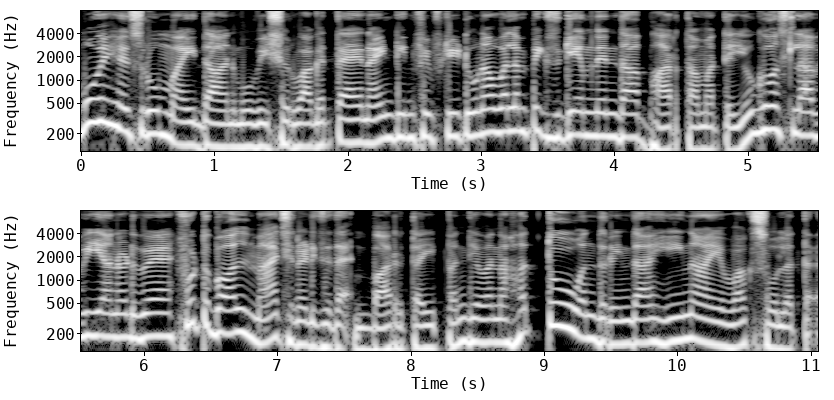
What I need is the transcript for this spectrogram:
ಮೂವಿ ಹೆಸರು ಮೈದಾನ್ ಮೂವಿ ಶುರುವಾಗುತ್ತೆ. ನೈನ್ಟೀನ್ ಫಿಫ್ಟಿ ಟೂ ನ ಒಲಿಂಪಿಕ್ಸ್ ಗೇಮ್ನಿಂದ ಭಾರತ ಮತ್ತೆ ಯುಗೋಸ್ಲಾವಿಯಾ ನಡುವೆ ಫುಟ್ಬಾಲ್ ಮ್ಯಾಚ್ ನಡೆದಿದೆ ಭಾರತ ಈ ಪಂದ್ಯವನ್ನ ಹತ್ತು ಒಂದರಿಂದ ಹೀನಾಯವಾಗಿ ಸೋಲುತ್ತೆ.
